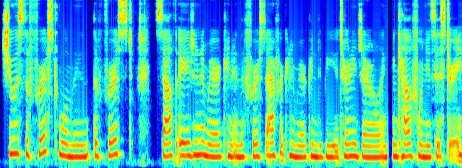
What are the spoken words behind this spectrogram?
She was the first woman, the first South Asian American, and the first African American to be Attorney General in California's history.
